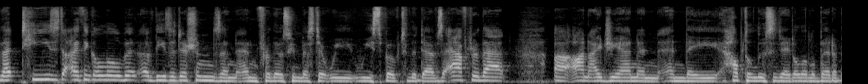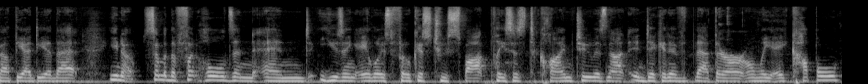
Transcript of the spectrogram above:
That teased, I think, a little bit of these additions. And, and for those who missed it, we, we spoke to the devs after that uh, on IGN, and, and they helped elucidate a little bit about the idea that, you know, some of the footholds and, and using Aloy's focus to spot places to climb to is not indicative that there are only a couple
